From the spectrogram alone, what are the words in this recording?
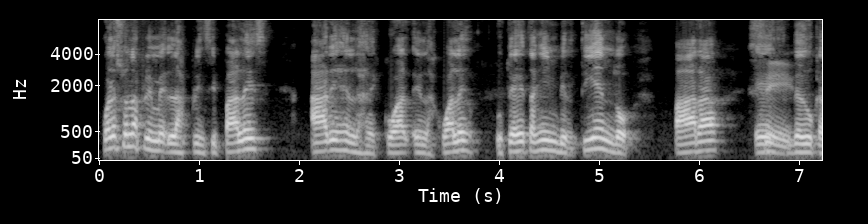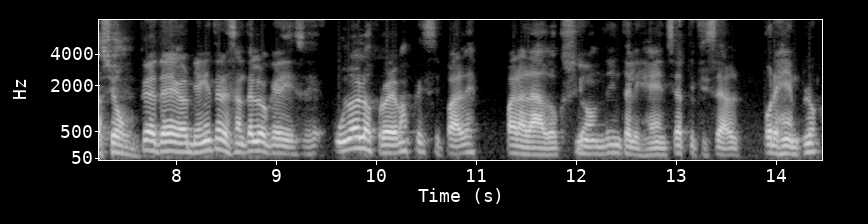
¿Cuáles son las, las principales áreas en las, en las cuales ustedes están invirtiendo para eh, de educación? Fíjate, bien interesante lo que dice. Uno de los problemas principales para la adopción de inteligencia artificial, por ejemplo,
